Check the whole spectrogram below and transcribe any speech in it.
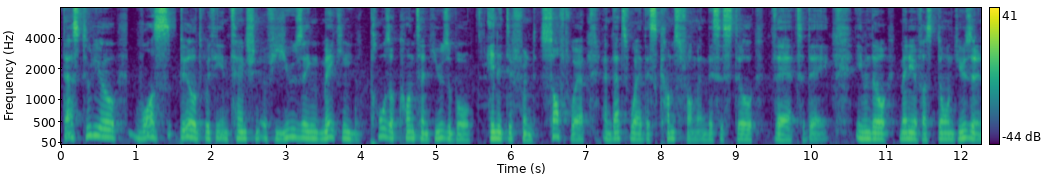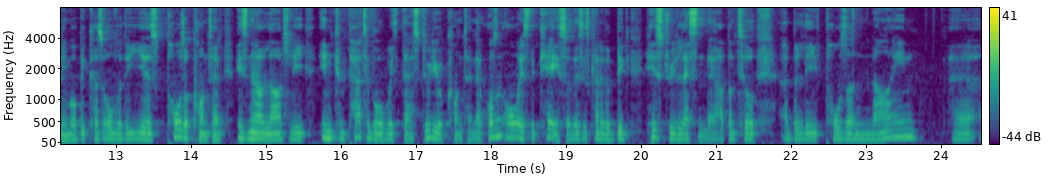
DAZ Studio was built with the intention of using, making Poser content usable in a different software, and that's where this comes from, and this is still there today. Even though many of us don't use it anymore because over the years, Poser content is now largely incompatible with DAZ Studio content. That wasn't always the case. So this is kind of a big history lesson there up until I believe Poser 9 uh,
